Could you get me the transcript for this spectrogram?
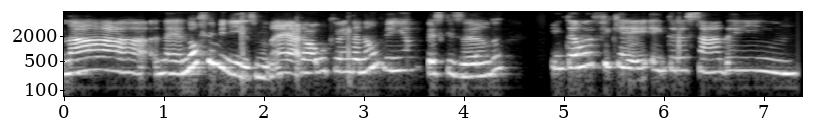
na, né, no feminismo, né? Era algo que eu ainda não vinha pesquisando, então eu fiquei interessada em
